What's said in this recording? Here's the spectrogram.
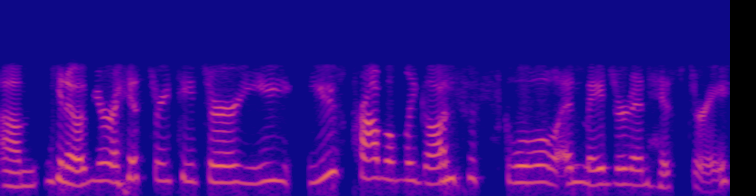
um, you know if you're a history teacher you you've probably gone to school and majored in history.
